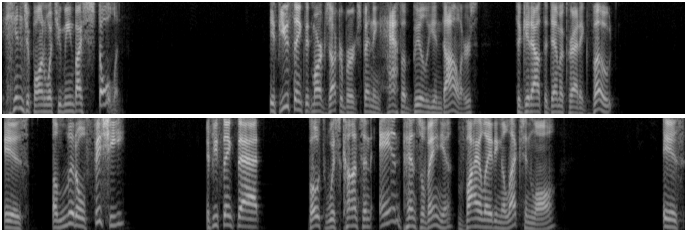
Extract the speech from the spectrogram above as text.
hinge upon what you mean by stolen. If you think that Mark Zuckerberg spending half a billion dollars to get out the Democratic vote is a little fishy, if you think that both Wisconsin and Pennsylvania violating election law is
